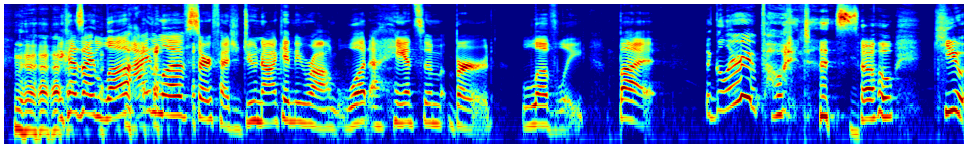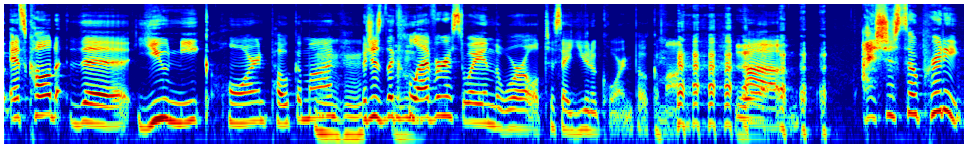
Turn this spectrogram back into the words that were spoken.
because I love I love Sirfetch'd. Do not get me wrong. What a handsome bird, lovely. But the Galarian Ponyta is so cute. It's called the unique horn Pokemon, mm-hmm. which is the mm-hmm. cleverest way in the world to say unicorn Pokemon. Um, it's just so pretty,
